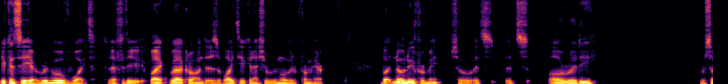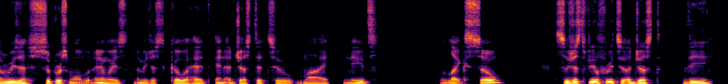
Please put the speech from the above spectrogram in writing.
You can see here, remove white. So if the black background is white, you can actually remove it from here. But no need for me. So it's it's already, for some reason, super small. But anyways, let me just go ahead and adjust it to my needs, like so. So just feel free to adjust the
